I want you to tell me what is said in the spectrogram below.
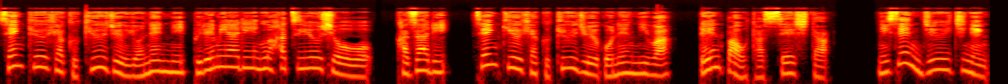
1994年にプレミアリーグ初優勝を飾り、1995年には連覇を達成した。2011年、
